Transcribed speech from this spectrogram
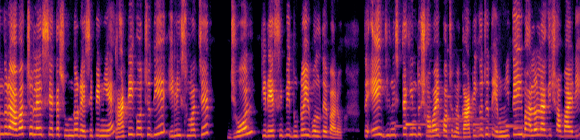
বন্ধুরা আবার চলে এসেছি একটা সুন্দর রেসিপি নিয়ে। ঘাঁটি কচু দিয়ে ইলিশ মাছের ঝোল। কি রেসিপি দুটোই বলতে পারো। তো এই জিনিসটা কিন্তু সবাই পছন্দ। গাঁটি কচু তো এমনিতেই ভালো লাগে সবারই।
